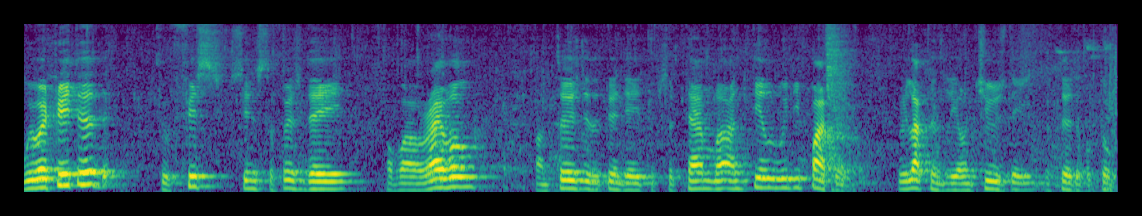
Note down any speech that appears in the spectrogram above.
We were treated to fish since the first day of our arrival on Thursday, the 28th of September, until we departed reluctantly on Tuesday, the 3rd of October.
